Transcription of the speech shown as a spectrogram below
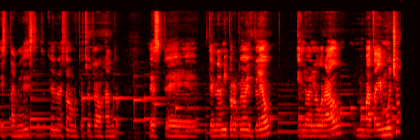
es, también este- en este momento estoy trabajando. Este, tener mi propio empleo y lo he logrado. Batallé mucho,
